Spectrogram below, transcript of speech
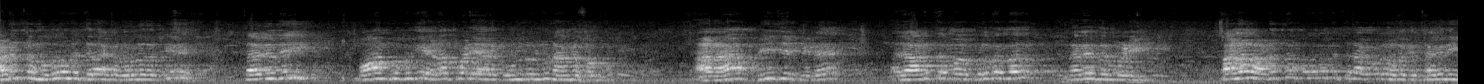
அடுத்த முதலமைச்சராக வருவதற்கு தகுதி மாண்புமிகு எடப்பாடியாருக்கு உண்டுன்னு நாங்கள் சொன்னோம். ஆனால் பிஜேபியில் அது அடுத்த பிரதமர் நரேந்திர மோடி. ஆனால் அடுத்த முதலமைச்சராக வருவதற்கு தகுதி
